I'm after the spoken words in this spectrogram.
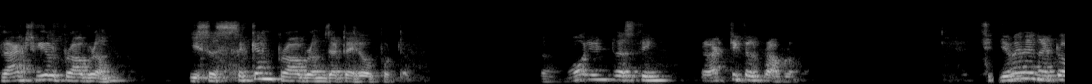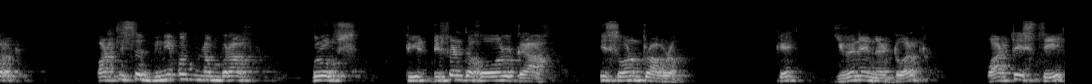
practical problem is the second problem that I have put up. The more interesting practical problem. Given a network, what is the minimum number of groups to defend the whole graph is one problem. Okay, given a network, what is the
